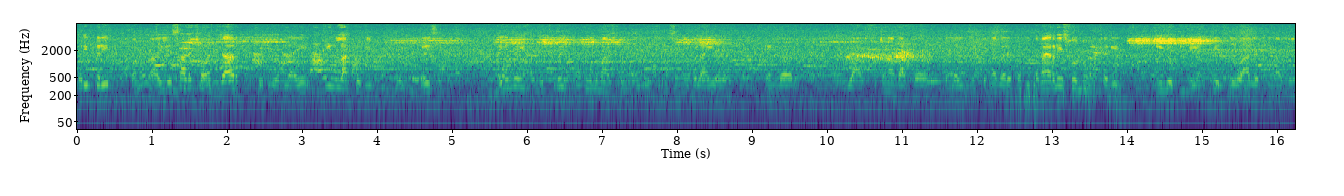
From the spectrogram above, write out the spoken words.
करिब करिब भनौँ न अहिले साढे छ हजार बेटीहरूलाई तिन लाखको बिमा गरिसक्यो। अहिले चाहिँ हाम्रो थोरै पुलमा छौँ अहिले केही समयको लागि अब टेन्डर या सूचनाबाट यसलाई नियुक्त नगरेपछि तपाईँहरू नै सोध्नुहुन्छ कि हिजो के थियो आज किन भयो?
